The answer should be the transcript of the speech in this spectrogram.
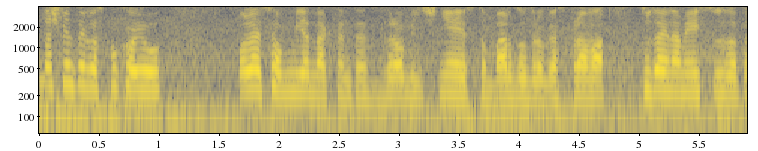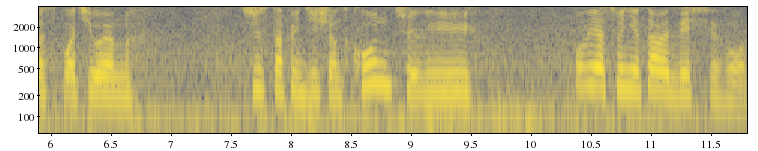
dla świętego spokoju polecam jednak ten test zrobić. Nie jest to bardzo droga sprawa. Tutaj na miejscu za test płaciłem 350 kun, czyli powiedzmy niecałe 200 zł.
